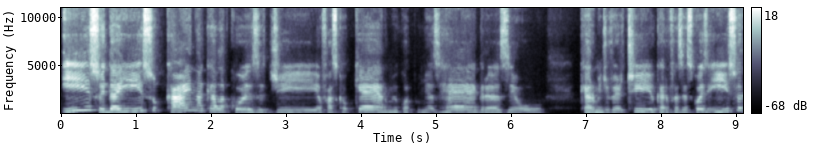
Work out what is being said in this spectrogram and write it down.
isso, e daí isso cai naquela coisa de eu faço o que eu quero, meu corpo, minhas regras, eu quero me divertir, eu quero fazer as coisas, e isso é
